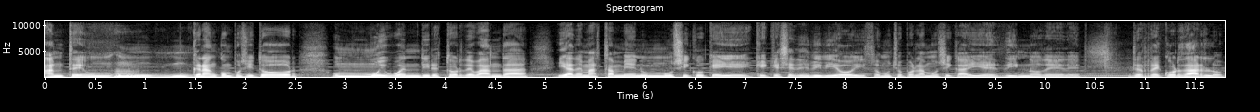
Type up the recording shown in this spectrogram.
ante un, Hmm. un- un gran compositor, un muy buen director de banda y además también un músico que, que- que se desvivió, hizo mucho por la música y es digno de- de- de recordarlo.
